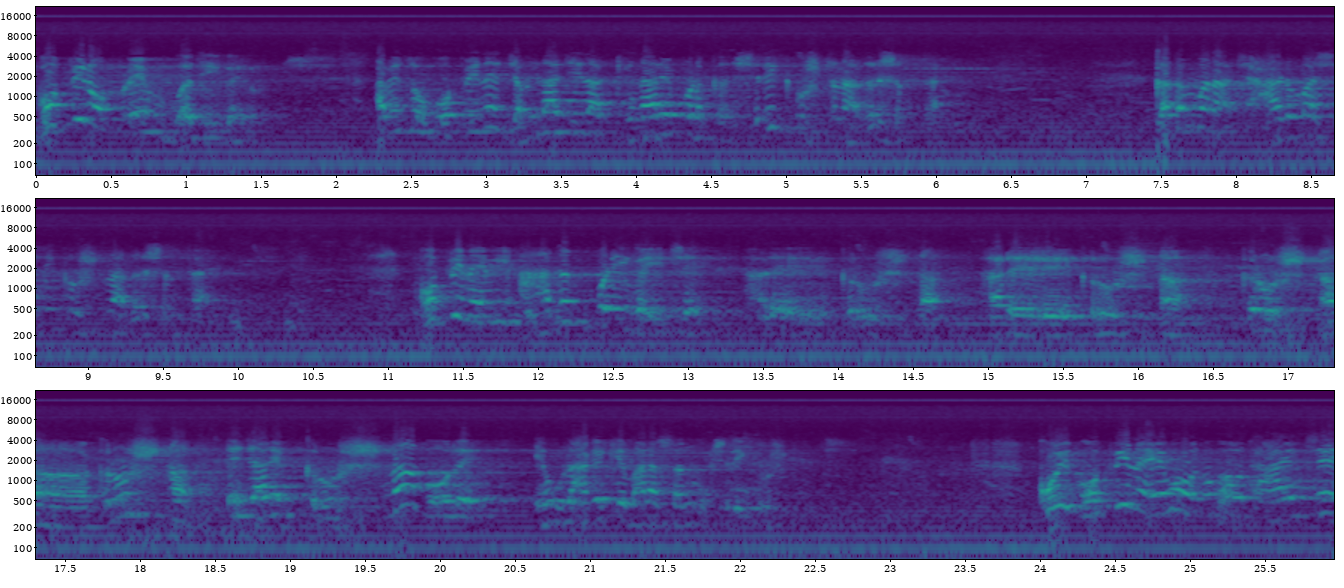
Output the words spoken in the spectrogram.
ગોપીનો પ્રેમ વધી ગયો. હવે તો ગોપીને જમનાજીના કિનારે પણ શ્રી કૃષ્ણના દર્શન થાય. ઝાડમાં શ્રી કૃષ્ણના દર્શન થાય. ગોપીને એવી આદત પડી ગઈ છે. હરે કૃષ્ણ હરે કૃષ્ણ કૃષ્ણ કૃષ્ણ. એ જયારે કૃષ્ણ બોલે, એવું લાગે કે મારા સન્મુખ શ્રી કૃષ્ણ કોઈ ગોપીને એવો અનુભવ થાય છે,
